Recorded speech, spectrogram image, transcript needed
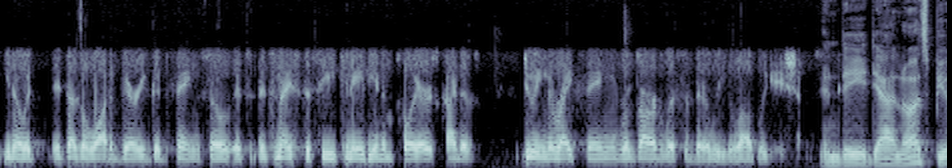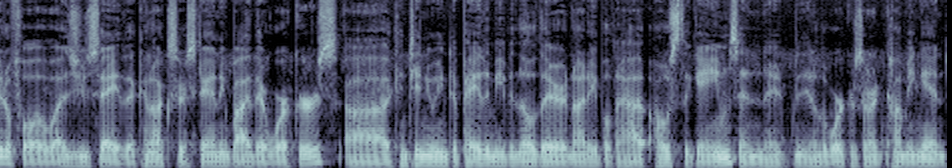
you know, it it does a lot of very good things. So it's it's nice to see Canadian employers kind of doing the right thing regardless of their legal obligations. Indeed. Yeah, no, it's beautiful. As you say, the Canucks are standing by their workers, uh, continuing to pay them even though they're not able to ha- host the games and they, you know the workers aren't coming in.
